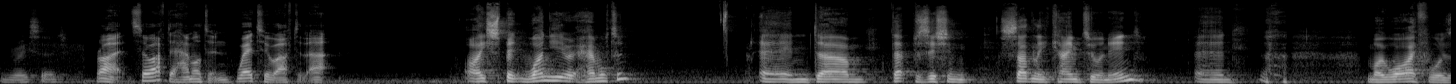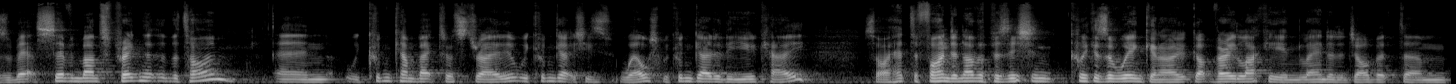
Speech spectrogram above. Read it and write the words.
in research. Right. So after Hamilton, where to after that? I spent one year at Hamilton, and um, that position suddenly came to an end, and my wife was about seven months pregnant at the time. And we couldn't come back to Australia. We couldn't go. She's Welsh. We couldn't go to the UK so I had to find another position quick as a wink, and I got very lucky and landed a job at um,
